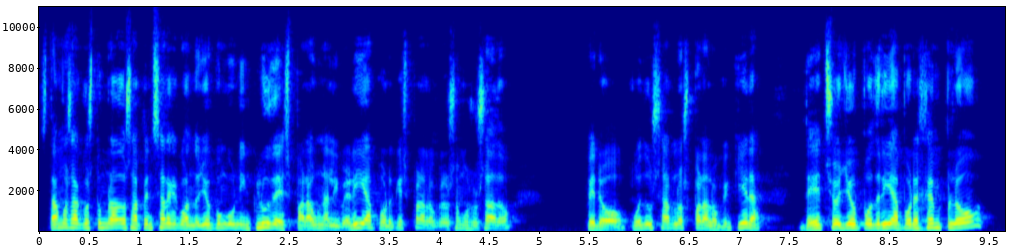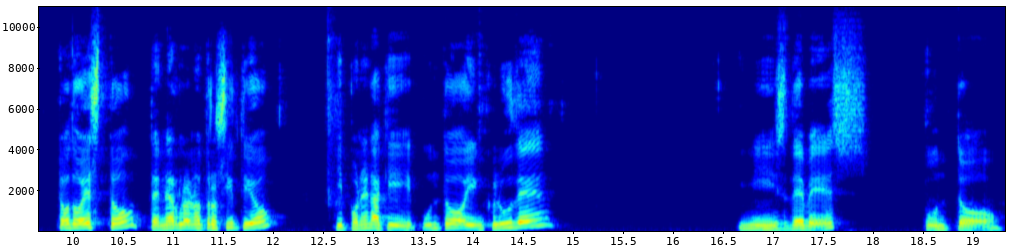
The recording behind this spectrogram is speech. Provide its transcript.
Estamos acostumbrados a pensar que cuando yo pongo un include es para una librería, porque es para lo que los hemos usado, pero puedo usarlos para lo que quiera. De hecho, yo podría, por ejemplo, todo esto, tenerlo en otro sitio, y poner aquí, punto include mis dbs punto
